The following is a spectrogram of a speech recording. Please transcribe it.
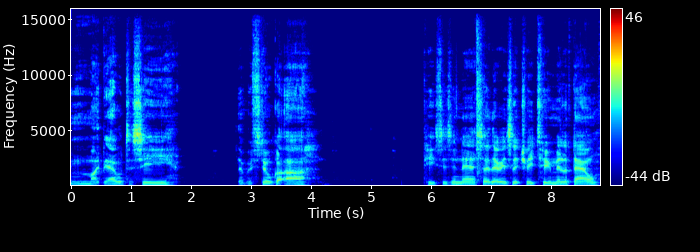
might be able to see that we've still got our pieces in there. So there is literally two mil of dowel.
